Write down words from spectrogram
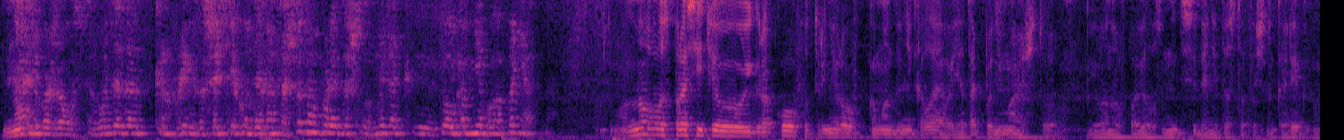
Ну, Скажи, пожалуйста, вот этот конфликт за 6 секунд до конца, что там произошло? Мы так э, толком не было понятно. ну, вы спросите у игроков, у тренеров команды Николаева. Я так понимаю, что Иванов повел себя недостаточно корректно.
